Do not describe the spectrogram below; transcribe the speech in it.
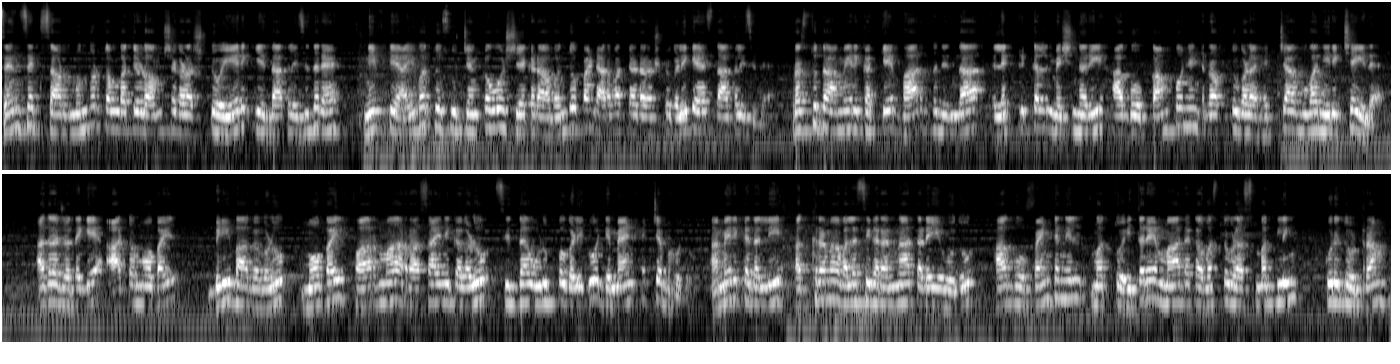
ಸೆನ್ಸೆಕ್ಸ್ ಸಾವಿರದ ಮುನ್ನೂರ ತೊಂಬತ್ತೇಳು ಅಂಶಗಳಷ್ಟು ಏರಿಕೆ ದಾಖಲಿಸಿದರೆ ನಿಫ್ಟಿ ಐವತ್ತು ಸೂಚ್ಯಂಕವು ಶೇಕಡ ಒಂದು ಪಾಯಿಂಟ್ ಅರವತ್ತೆರಡರಷ್ಟುಗಳಿಗೆ ದಾಖಲಿಸಿದೆ. ಪ್ರಸ್ತುತ ಅಮೆರಿಕಕ್ಕೆ ಭಾರತದಿಂದ ಎಲೆಕ್ಟ್ರಿಕಲ್ ಮೆಷಿನರಿ ಹಾಗೂ ಕಾಂಪೋನೆಂಟ್ ರಫ್ತುಗಳ ಹೆಚ್ಚಾಗುವ ನಿರೀಕ್ಷೆ ಇದೆ ಅದರ ಜೊತೆಗೆ ಆಟೋಮೊಬೈಲ್ ಬಿಡಿಭಾಗಗಳು ಮೊಬೈಲ್, ಫಾರ್ಮಾ, ರಾಸಾಯನಿಕಗಳು ಸಿದ್ಧ ಉಡುಪುಗಳಿಗೂ ಡಿಮ್ಯಾಂಡ್ ಹೆಚ್ಚಬಹುದು. ಅಮೆರಿಕದಲ್ಲಿ ಅಕ್ರಮ ವಲಸಿಗರನ್ನ ತಡೆಯುವುದು ಹಾಗೂ ಫೆಂಟನಿಲ್ ಮತ್ತು ಇತರೆ ಮಾದಕ ವಸ್ತುಗಳ ಸ್ಮಗ್ಲಿಂಗ್ ಕುರಿತು ಟ್ರಂಪ್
